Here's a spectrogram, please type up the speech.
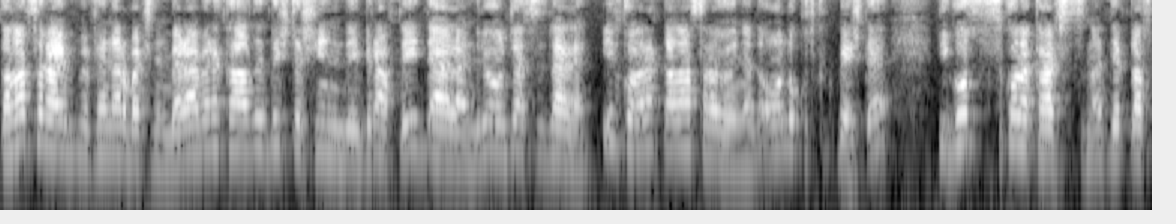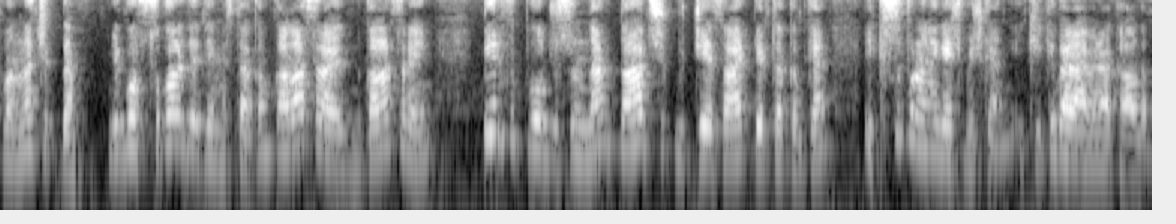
Galatasaray ve Fenerbahçe'nin berabere kaldığı Beşiktaş'ın yenildiği bir haftayı değerlendiriyor olacağız sizlerle. İlk olarak Galatasaray oynadı. 19.45'te Vigos Skola karşısına deplasmanına çıktı. Vigos Skola dediğimiz takım Galatasaray Galatasaray'ın bir futbolcusundan daha düşük bütçeye sahip bir takımken 2-0 öne geçmişken 2-2 berabere kaldı.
